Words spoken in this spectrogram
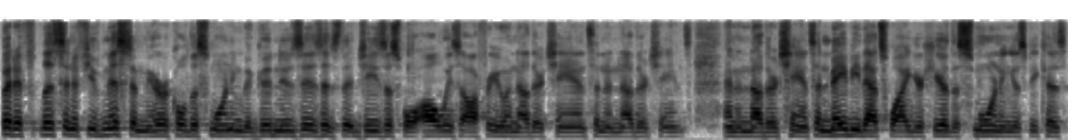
but if, listen, if you've missed a miracle this morning, the good news is, is that Jesus will always offer you another chance and another chance and another chance. And maybe that's why you're here this morning, is because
